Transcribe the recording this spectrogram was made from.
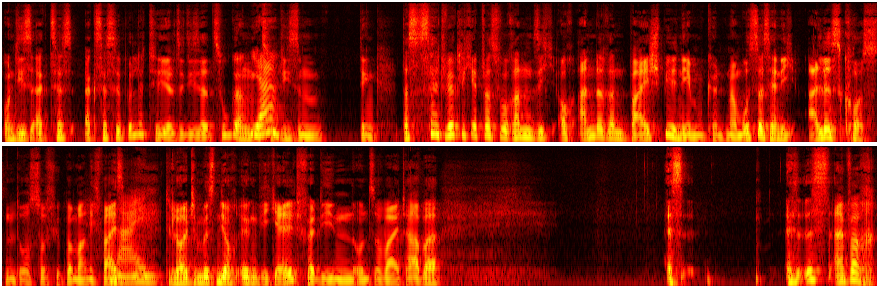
Und diese Access Accessibility, also dieser Zugang Ja. zu diesem Ding, das ist halt wirklich etwas, woran sich auch andere ein Beispiel nehmen könnten. Man muss das ja nicht alles kostenlos verfügbar machen. Ich weiß, Nein. die Leute müssen ja auch irgendwie Geld verdienen und so weiter, aber es, es ist einfach,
